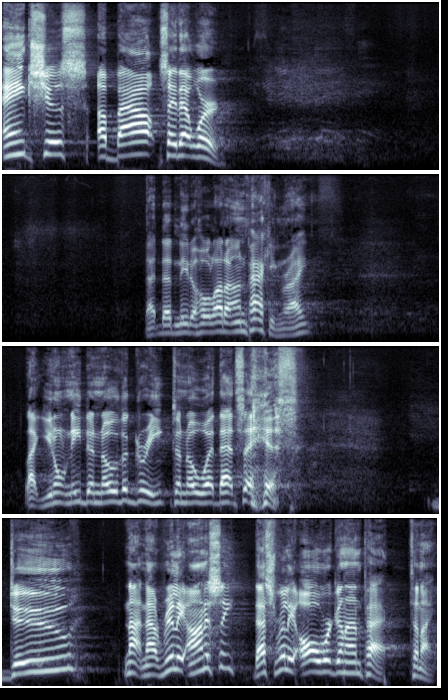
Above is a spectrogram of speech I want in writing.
anxious about, say that word. That doesn't need a whole lot of unpacking, right? Like you don't need to know the Greek to know what that says. Do not. Now, really, honestly, that's really all we're going to unpack tonight.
